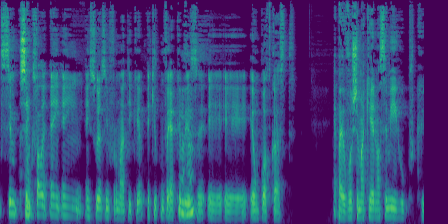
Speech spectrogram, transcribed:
sempre, sempre que se fala em, em, em, segurança informática, aquilo que me vem à cabeça uhum. é, é, é, um podcast. Epá, eu vou chamar que é nosso amigo, porque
